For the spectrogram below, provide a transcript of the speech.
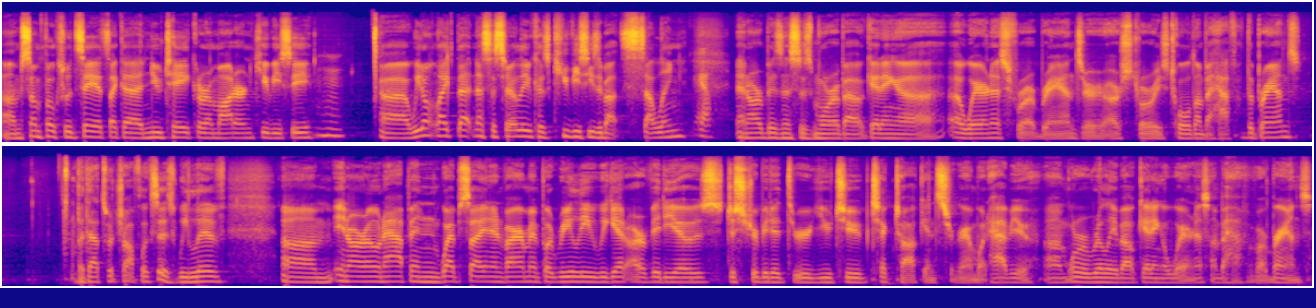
Um, some folks would say it's like a new take or a modern QVC. Mm-hmm. Uh, we don't like that necessarily because QVC is about selling, yeah. and our business is more about getting uh, awareness for our brands or our stories told on behalf of the brands. But that's what Shopflix is. We live um, in our own app and website and environment, but really we get our videos distributed through YouTube, TikTok, Instagram, what have you. Um, we're really about getting awareness on behalf of our brands.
